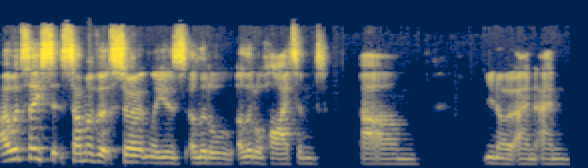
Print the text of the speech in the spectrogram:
I would say some of it certainly is a little a little heightened, um, you know, and and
